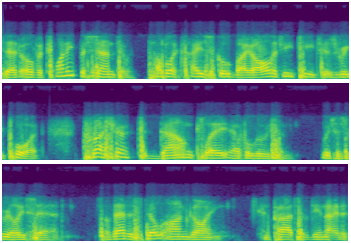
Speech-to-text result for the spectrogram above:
said over 20% of public high school biology teachers report pressure to downplay evolution, which is really sad. So that is still ongoing in parts of the United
